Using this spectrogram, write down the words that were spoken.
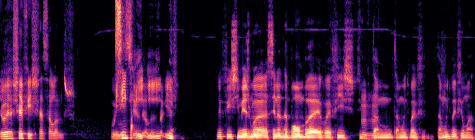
Eu achei fixe essa Londres. O Sim, início pá, e, dele, e- e-. É fixe. E mesmo a cena da bomba é bem fixe. Uhum. Está tá muito, bem, tá muito bem filmado.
